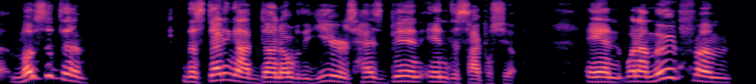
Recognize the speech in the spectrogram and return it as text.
uh, most of the the studying I've done over the years has been in discipleship. And when I moved from,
